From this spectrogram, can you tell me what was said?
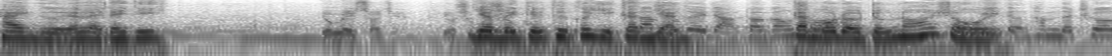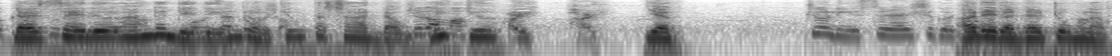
Hai người ở lại đây đi Giờ vị tiểu thư có gì căn dặn? Tam bộ đội trưởng nói rồi Đợi xe đưa hắn đến địa điểm rồi chúng ta sẽ hành động Biết chưa? Dân Ở đây là nơi trung lập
